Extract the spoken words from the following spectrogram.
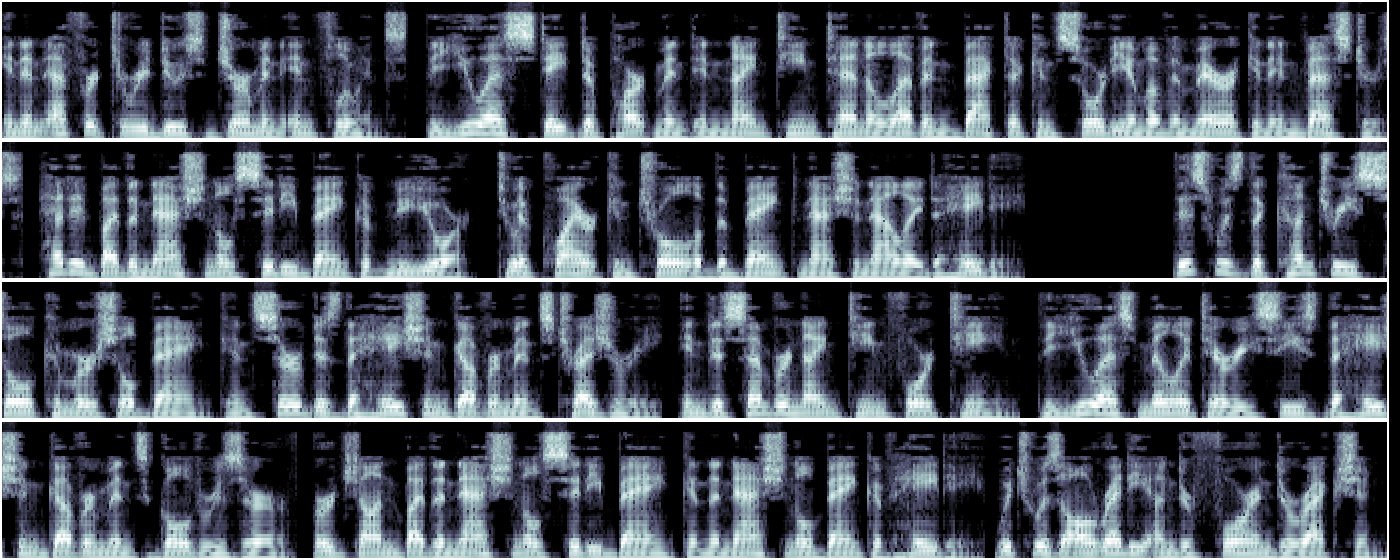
In an effort to reduce German influence, the U.S. State Department in 1910-11 backed a consortium of American investors, headed by the National City Bank of New York, to acquire control of the Banque Nationale de Haiti. This was the country's sole commercial bank and served as the Haitian government's treasury. In December 1914, the U.S. military seized the Haitian government's gold reserve, urged on by the National City Bank and the National Bank of Haiti, which was already under foreign direction.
